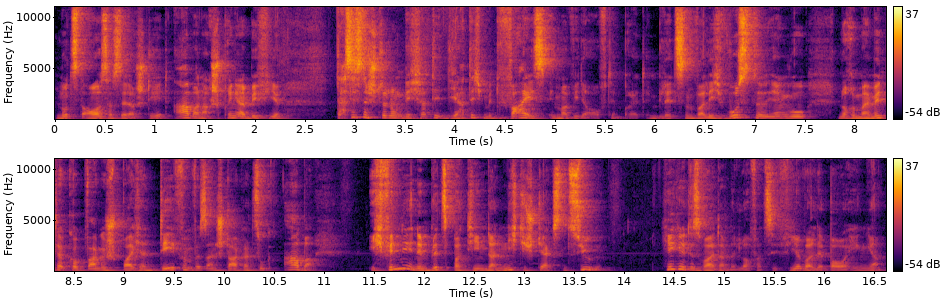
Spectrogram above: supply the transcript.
nutzt aus, dass der da steht, aber nach Springer B4 das ist eine Stellung, die, ich hatte, die hatte ich mit Weiß immer wieder auf dem Brett im Blitzen, weil ich wusste, irgendwo noch in meinem Hinterkopf war gespeichert, D5 ist ein starker Zug. Aber ich finde in den Blitzpartien dann nicht die stärksten Züge. Hier geht es weiter mit Läufer C4, weil der Bauer hing ja.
